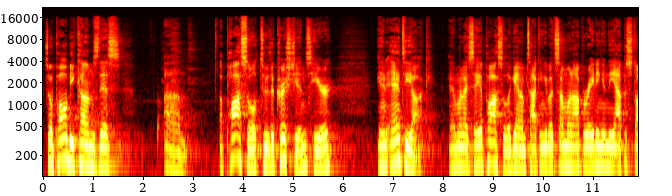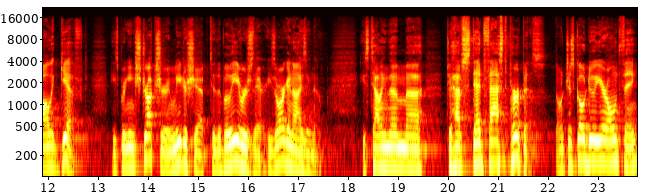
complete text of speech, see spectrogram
So Paul becomes this um, apostle to the Christians here in Antioch. And when I say apostle, again, I'm talking about someone operating in the apostolic gift. He's bringing structure and leadership to the believers there, he's organizing them. He's telling them uh, to have steadfast purpose. Don't just go do your own thing.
